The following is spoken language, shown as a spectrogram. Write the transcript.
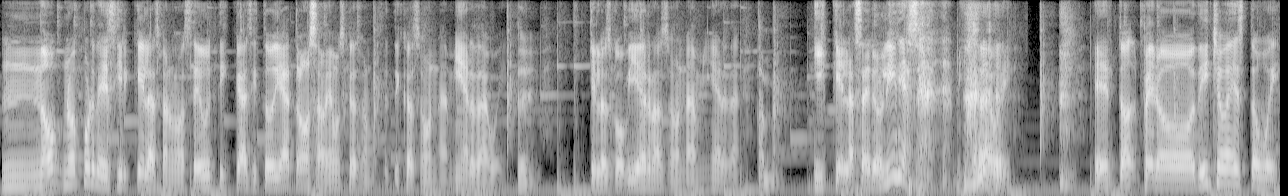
No, no por decir que las farmacéuticas y todo, ya todos sabemos que las farmacéuticas son una mierda, güey. Sí, Que los gobiernos son una mierda. también. Y que las aerolíneas son una mierda, güey. Entonces, pero dicho esto, güey,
